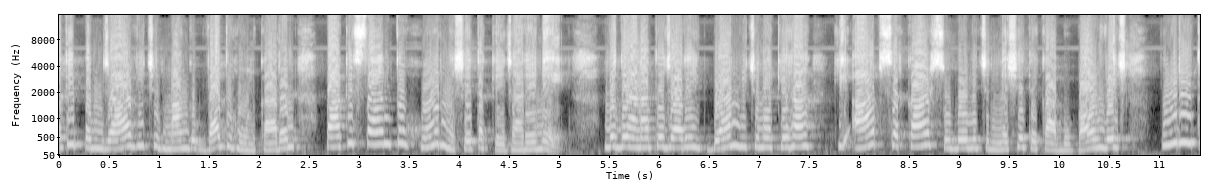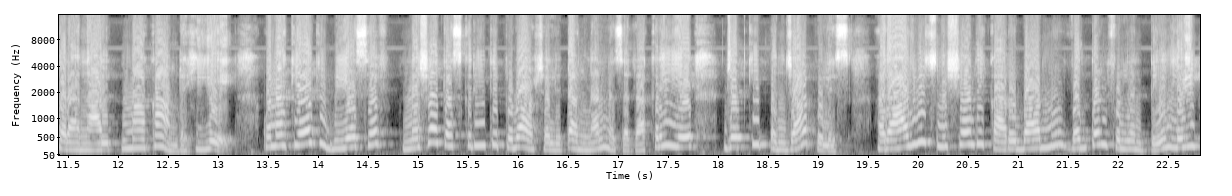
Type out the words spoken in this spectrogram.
ਅਤੇ ਪੰਜਾਬ ਵਿੱਚ ਮੰਗ ਵੱਧ ਹੋਣ ਕਾਰਨ ਪਾਕਿਸਤਾਨ ਤੋਂ ਹੋਰ ਨਸ਼ੇ ਧੱਕੇ ਜਾ ਰਹੇ ਨੇ। ਲੁਧਿਆਣਾ ਤੋਂ ਜਾਰੀ ਇੱਕ ਬਿਆਨ ਵਿੱਚ ਉਹਨਾਂ ਕਿਹਾ ਕਿ ਆਪ ਸਰਕਾਰ ਸੂਬੇ ਵਿੱਚ ਨਸ਼ੇ ਤੇ ਕਾਬੂ ਪਾਉਣ ਵਿੱਚ ਪੂਰੀ ਤਰ੍ਹਾਂ ਨਾਲ ناکਾਮ ਰਹੀ ਹੈ ਉਹਨਾਂ ਕਿਹਾ ਕਿ ਬੀਐਸਐਫ ਨਸ਼ਾ ਤਸਕਰੀ ਤੇ ਪ੍ਰਭਾਵਸ਼ਾਲੀ ਢੰਗ ਨਾਲ ਨਜ਼ਰ ਰੱਖ ਰਹੀ ਹੈ ਜਦਕਿ ਪੰਜਾਬ ਪੁਲਿਸ ਰਾਜ ਵਿੱਚ ਨਸ਼ਿਆਂ ਦੇ ਕਾਰੋਬਾਰ ਨੂੰ ਵਧਣ ਫੁੱਲਣ ਦੇਣ ਲਈ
